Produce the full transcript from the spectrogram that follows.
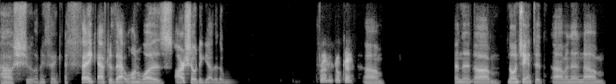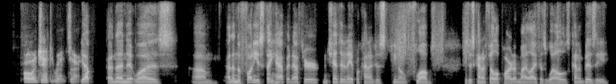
Oh shoot, let me think. I think after that one was our show together that Frederick. Okay. um and then um no enchanted. Um and then um Oh, Enchanted. Right. Sorry. Yep. And then it was um and then the funniest thing happened after Enchanted in April kind of just, you know, flubbed. It just kind of fell apart on my life as well. It was kind of busy.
